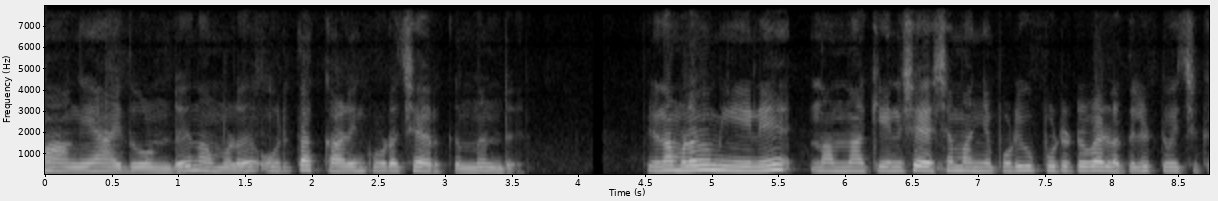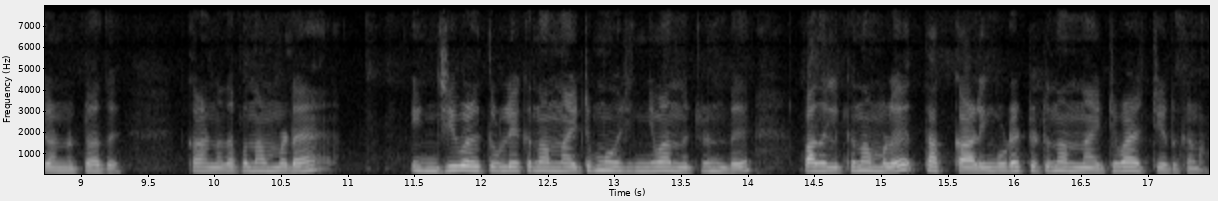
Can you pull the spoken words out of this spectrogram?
മാങ്ങ ആയതുകൊണ്ട് നമ്മൾ ഒരു തക്കാളിയും കൂടെ ചേർക്കുന്നുണ്ട്. പിന്നെ നമ്മൾ മീൻ നന്നാക്കിയതിന് ശേഷം മഞ്ഞൾപ്പൊടി ഉപ്പിട്ടിട്ട് വെള്ളത്തിൽ ഇട്ട് വെച്ചിക്കാണ് കേട്ടോ അത്. കാണുന്നത്? അപ്പോൾ നമ്മുടെ ഇഞ്ചി വെളുത്തുള്ളിയൊക്കെ നന്നായിട്ട് മൊരിഞ്ഞ് വന്നിട്ടുണ്ട്. അപ്പോൾ അതിലേക്ക് നമ്മൾ തക്കാളിയും കൂടെ ഇട്ടിട്ട് നന്നായിട്ട് വഴറ്റിയെടുക്കണം.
